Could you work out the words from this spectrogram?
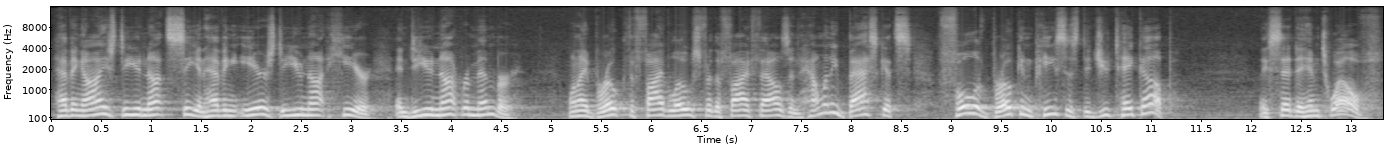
Having eyes, do you not see? And having ears, do you not hear? And do you not remember? When I broke the five loaves for the 5,000, how many baskets full of broken pieces did you take up? They said to him, 12.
